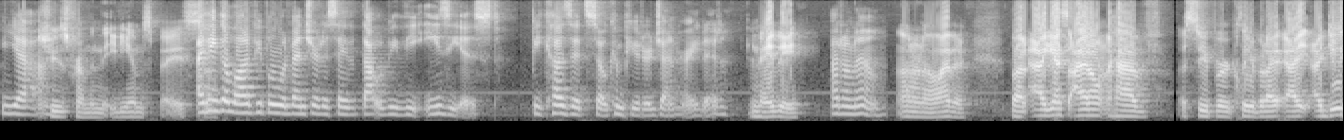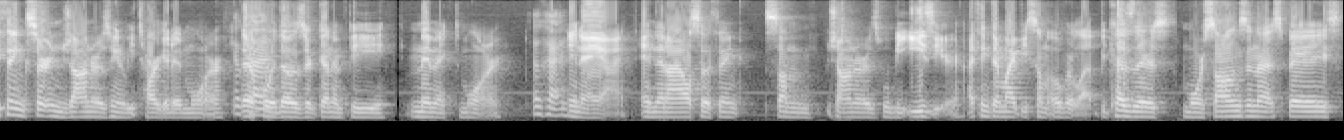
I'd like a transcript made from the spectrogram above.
Yeah. choose from in the EDM space. I think a lot of people would venture to say that that would be the easiest because it's so computer generated. maybe I don't know. I don't know either, but I guess I don't have a super clear. But I I, I do think certain genres are going to be targeted more. Okay. Therefore, those are going to be mimicked more Okay. in AI. And then I also think some genres will be easier. I think there might be some overlap because there's more songs in that space.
